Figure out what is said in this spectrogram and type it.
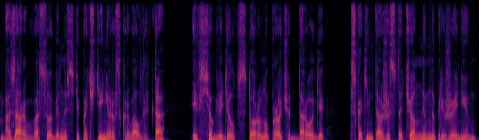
Базаров в особенности почти не раскрывал рта и все глядел в сторону прочь от дороги с каким-то ожесточенным напряжением.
